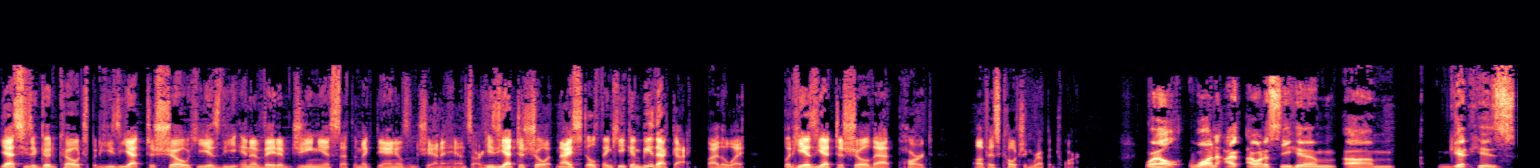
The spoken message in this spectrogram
yes, he's a good coach, but he's yet to show he is the innovative genius that the McDaniels and Shanahan's are. He's yet to show it, and I still think he can be that guy. By the way, but he has yet to show that part of his coaching repertoire. Well, one, I, I want to see him um, get his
